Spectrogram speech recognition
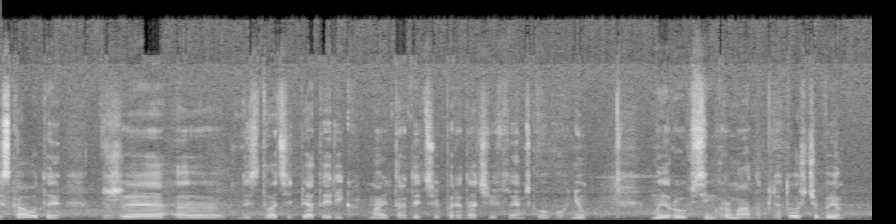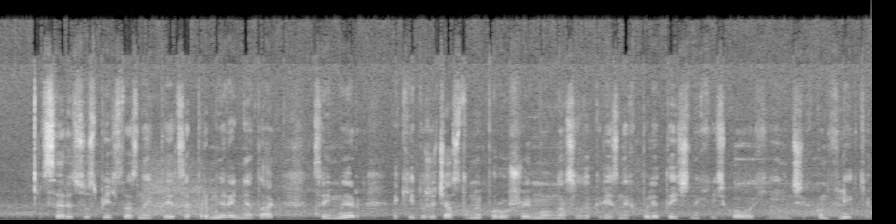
українські скаути вже е, десь 25-й рік мають традицію передачі віфлеємського вогню миру всім громадам для того, щоб серед суспільства знайти це примирення, так, цей мир, який дуже часто ми порушуємо внаслідок різних політичних, військових і інших конфліктів.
